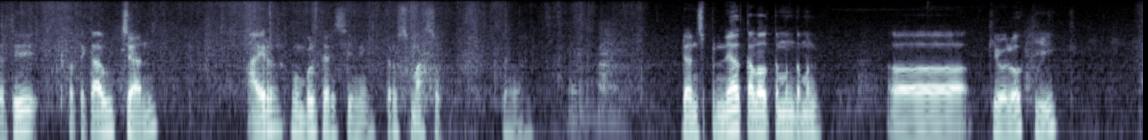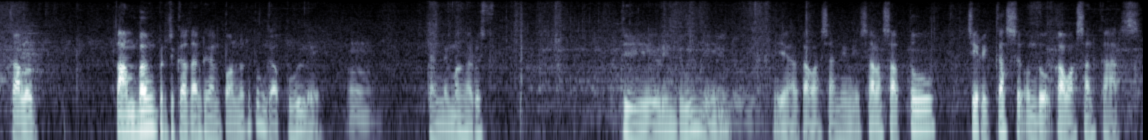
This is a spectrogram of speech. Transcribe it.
Jadi ketika hujan air ngumpul dari sini terus masuk dalam. Dan sebenarnya kalau teman-teman eh, geologi kalau tambang berdekatan dengan ponor itu nggak boleh Hmm. dan memang harus dilindungi. Ya kawasan ini salah satu ciri khas untuk kawasan khas.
